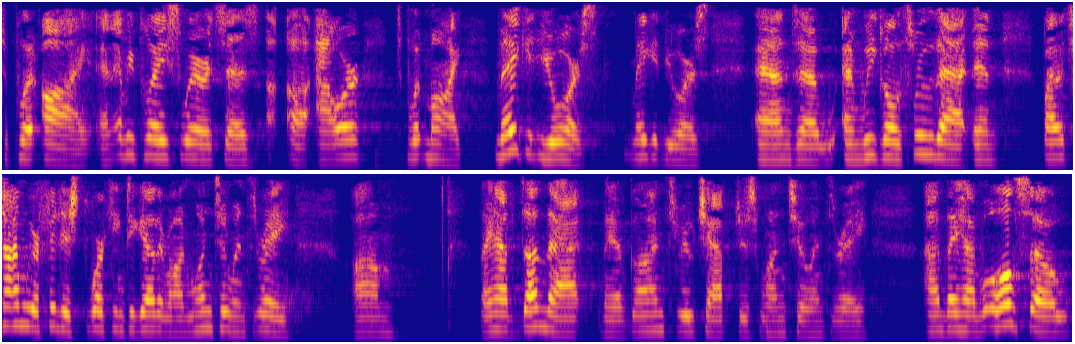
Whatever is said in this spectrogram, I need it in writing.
to put I and every place where it says uh, uh, our to put my. Make it yours make it yours. And uh, and we go through that. And by the time we're finished working together on 1 2 and 3 um, they have done that. They have gone through chapters 1, 2, and 3. And they have also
